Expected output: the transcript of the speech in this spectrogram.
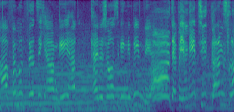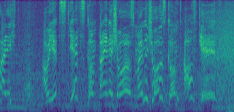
A45 AMG hat keine Chance gegen den BMW. Oh, der BMW zieht ganz leicht. Aber jetzt, jetzt kommt meine Chance. Meine Chance kommt. Auf geht's!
